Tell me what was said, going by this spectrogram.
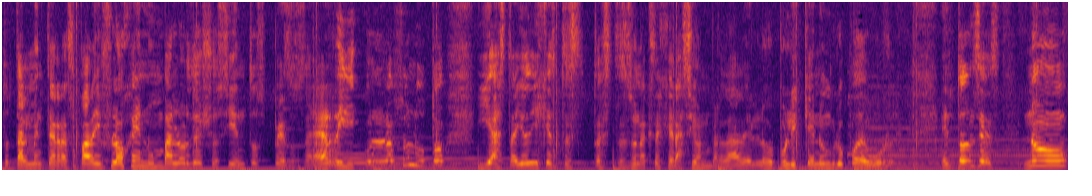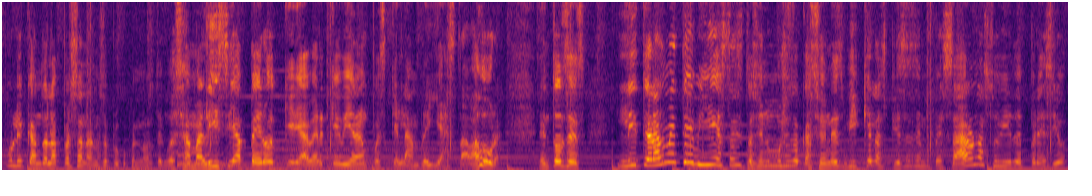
totalmente raspada y floja en un valor de 800 pesos. Era ridículo en lo absoluto y hasta yo dije, esto es, esto es una exageración, ¿verdad? Lo publiqué en un grupo de burla. Entonces, no publicando a la persona, no se preocupen, no tengo esa malicia, pero quería ver que vieran pues que el hambre ya estaba dura. Entonces, literalmente vi esta situación en muchas ocasiones, vi que las piezas empezaron a subir de precio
